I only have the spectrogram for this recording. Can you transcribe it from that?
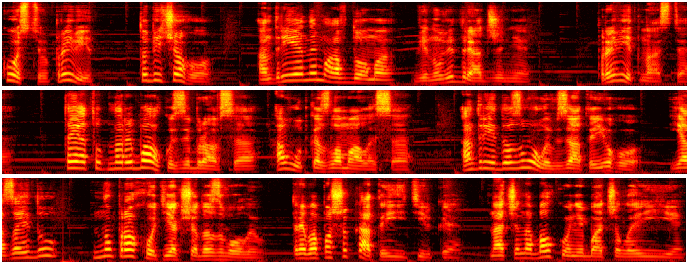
Костю, привіт. Тобі чого? Андрія нема вдома, він у відрядженні. Привіт, Настя. Та я тут на рибалку зібрався, а вудка зламалася. Андрій дозволив взяти його. Я зайду? Ну, проходь, якщо дозволив. Треба пошукати її тільки, наче на балконі бачила її.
